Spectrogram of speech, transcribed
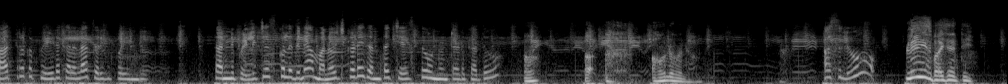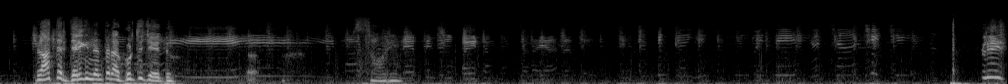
రాత్రి ఒక పీడకలలా జరిగిపోయింది. తన్ని పెళ్ళి చేసుకోలేదని ఆ మనోజ్ కూడా ఇదంతా చేస్తూ ఉండుంటాడు కదూ? అవునవును. అసలు ప్లీజ్ వైజయంతి రాత్రి జరిగిందంతా నాకు గుర్తు చేయొద్దు. సారీ. ప్లీజ్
